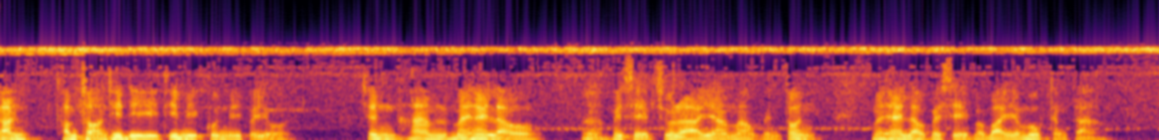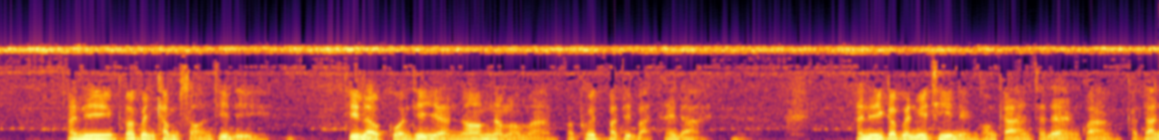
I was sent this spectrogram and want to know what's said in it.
การคำสอนที่ดีที่มีคุณมีประโยชน์ เช่นห้ามไม่ให้เราไปเสพสุรายาเมาเป็นต้น ไม่ให้เราไปเสพอบายามุขต่าง ๆ อันนี้ก็เป็นคำสอนที่ดี ที่เราควรที่จะน้อมนำเอามาประพฤติปฏิบัติให้ได้ อันนี้ก็เป็นวิธีหนึ่งของการแสดงความกตัญ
